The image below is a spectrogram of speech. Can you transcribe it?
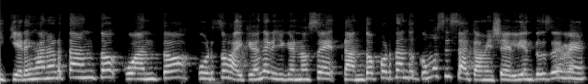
y quieres ganar tanto, ¿cuántos cursos hay que vender? Yo que no sé, tanto por tanto, ¿cómo se saca, Michelle? Y entonces me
